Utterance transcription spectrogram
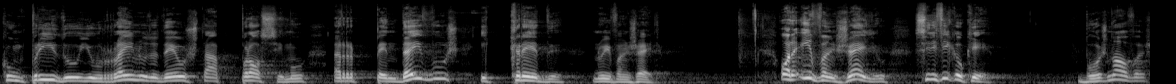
cumprido e o reino de Deus está próximo, arrependei-vos e crede no Evangelho. Ora, Evangelho significa o quê? Boas novas.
